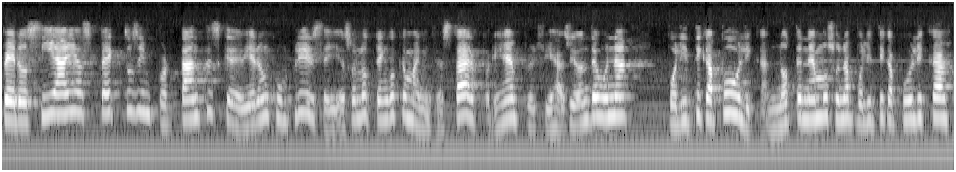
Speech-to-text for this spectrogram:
Pero sí hay aspectos importantes que debieron cumplirse y eso lo tengo que manifestar. Por ejemplo, la fijación de una política pública. No tenemos una política pública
